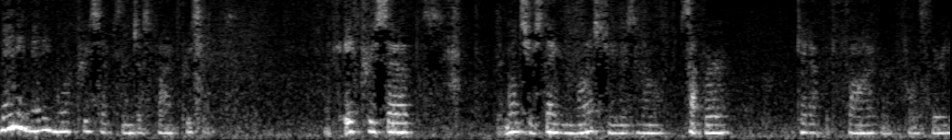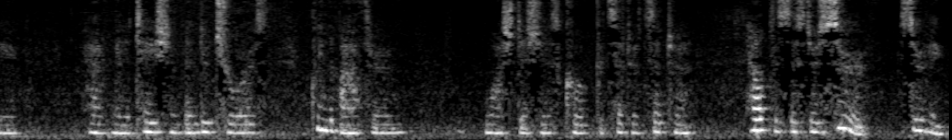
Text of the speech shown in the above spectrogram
many, many more precepts than just five precepts. Like eight precepts. Once you're staying in the monastery, there's no supper. Get up at five or four thirty. Have meditation, then do chores, clean the bathroom, wash dishes, cook, etc., etc. Help the sisters serve, serving,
